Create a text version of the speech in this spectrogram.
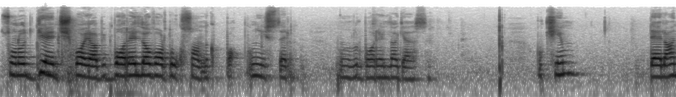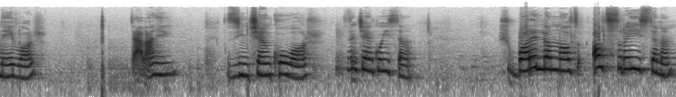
Sonra genç bayağı bir Barella var 90'lık. Bak bunu isterim. Ne olur Barella gelsin. Bu kim? Delaney var. Delaney. Zinchenko var. Zinchenko'yu istemem. Şu Barella'nın alt, alt sırayı istemem.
